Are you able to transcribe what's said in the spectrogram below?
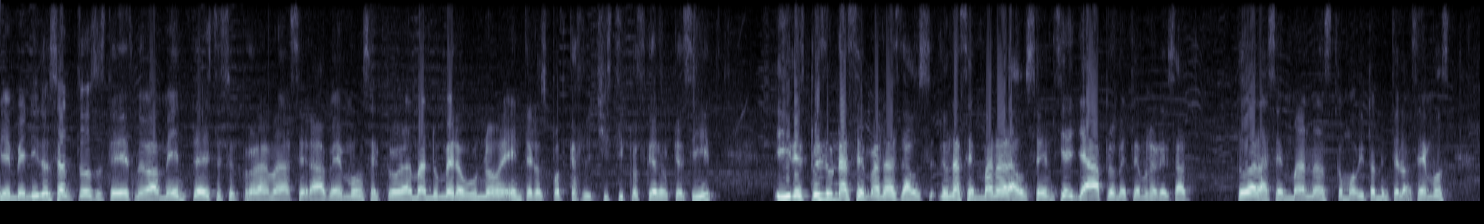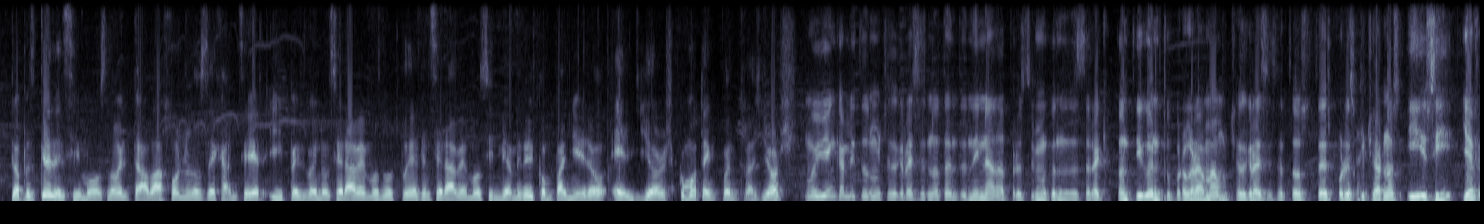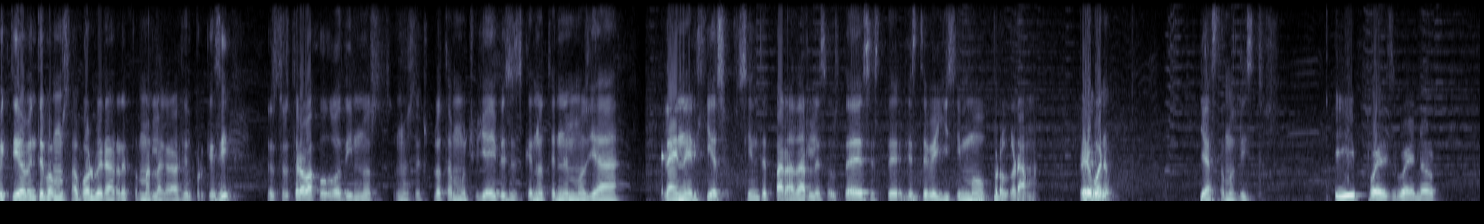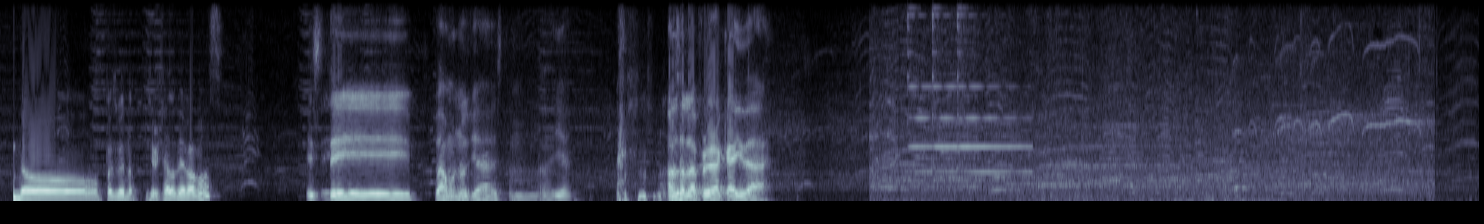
Bienvenidos a todos ustedes nuevamente a este su programa Será Vemos, el programa número uno entre los podcasts luchísticos, creo que sí. Y después de unas semanas de una semana de ausencia, ya prometemos regresar todas las semanas, como habitualmente lo hacemos. Pero pues, ¿qué decimos, no? El trabajo no nos dejan ser. Y pues bueno, será vemos, no puede ser será vemos sin mi amigo y compañero, el George. ¿Cómo te encuentras, George? Muy bien, Carlitos, muchas gracias. No te entendí nada, pero estoy muy contento de estar aquí contigo en tu programa. Muchas gracias a todos ustedes por escucharnos. Y sí, ya efectivamente vamos a volver a retomar la grabación, porque sí, nuestro trabajo Godín nos, nos explota mucho. Y hay veces que no tenemos ya la energía suficiente para darles a ustedes este, este bellísimo programa. Pero bueno, ya estamos listos. Y pues bueno, no, pues bueno, ¿a dónde vamos? Este, vámonos ya, estamos allá. vamos a la primera caída.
